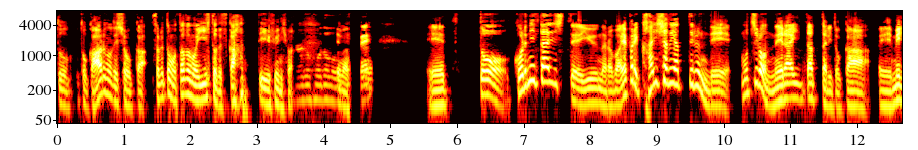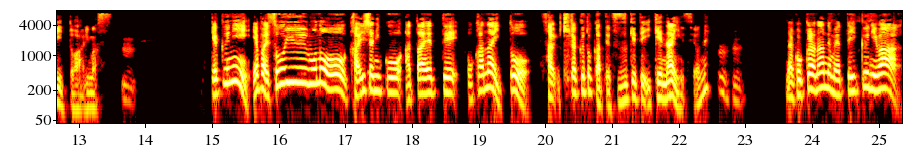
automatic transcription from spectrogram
トとかあるのでしょうか？それともただのいい人ですか？っていうふうにはなるほど。言ってますね。えーっと、これに対して言うならば、やっぱり会社でやってるんで、もちろん狙いだったりとか、えーメリットはあります。うん。逆に、やっぱりそういうものを会社にこう与えておかないと、さ企画とかって続けていけないんですよね。うんうん。だここから何でもやっていくには、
